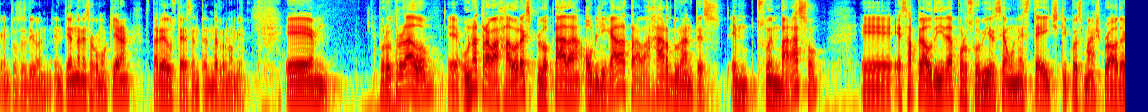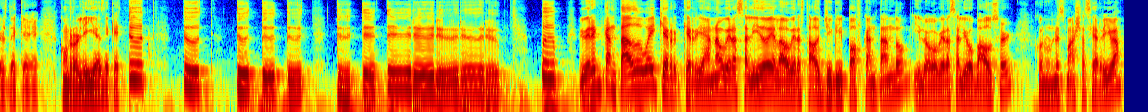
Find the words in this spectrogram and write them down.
Entonces digo, entiendan eso como quieran, estaría de ustedes entenderlo, no mía. Eh, por otro lado, eh, una trabajadora explotada, obligada a trabajar durante su, em, embarazo, eh, es aplaudida por subirse a un stage tipo Smash Brothers de que con rolillas de que tut tut tut tut tut me hubiera encantado, güey, que, que, Rihanna hubiera salido y al lado hubiera estado Jigglypuff cantando y luego hubiera salido Bowser con un smash hacia arriba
